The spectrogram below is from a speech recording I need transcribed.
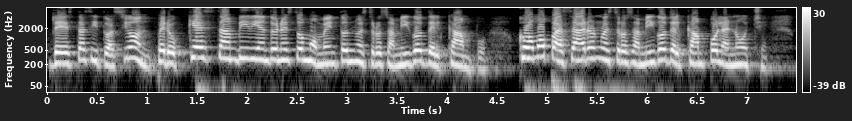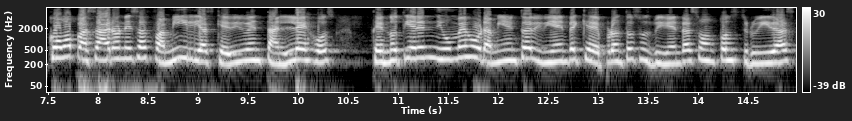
de esta situación, pero ¿qué están viviendo en estos momentos nuestros amigos del campo? ¿Cómo pasaron nuestros amigos del campo la noche? ¿Cómo pasaron esas familias que viven tan lejos que no tienen ni un mejoramiento de vivienda y que de pronto sus viviendas son construidas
